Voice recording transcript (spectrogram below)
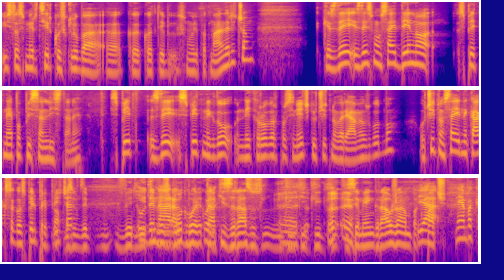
isto smer cirkus kluba, uh, ko- kot je bil, smo bili pod Mandaričem, ker zdaj, zdaj smo vsaj delno spet nepopisan lista. Ne? Spet, zdaj spet nekdo, nek Robert Prosinečki, očitno verjame v zgodbo. Očitno vsaj nekako so ga uspeli No, prepričati. mislim, zdaj, verjetno v denar zgodbo je tak izraz, ki, ki, ki, ki, ki se meni grauža, ampak ja, pač ne, ampak,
